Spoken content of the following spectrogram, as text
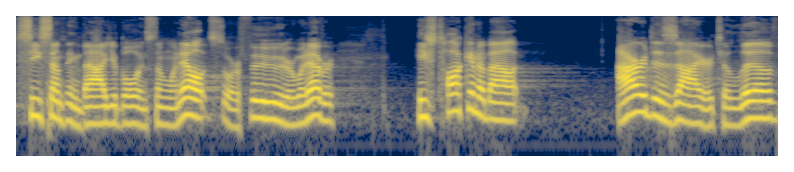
see something valuable in someone else or food or whatever. He's talking about our desire to live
